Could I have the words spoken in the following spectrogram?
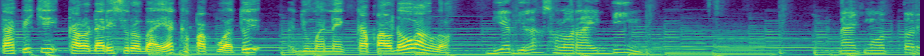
Tapi Ci, kalau dari Surabaya ke Papua tuh cuma naik kapal doang loh. dia bilang solo riding. Naik motor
